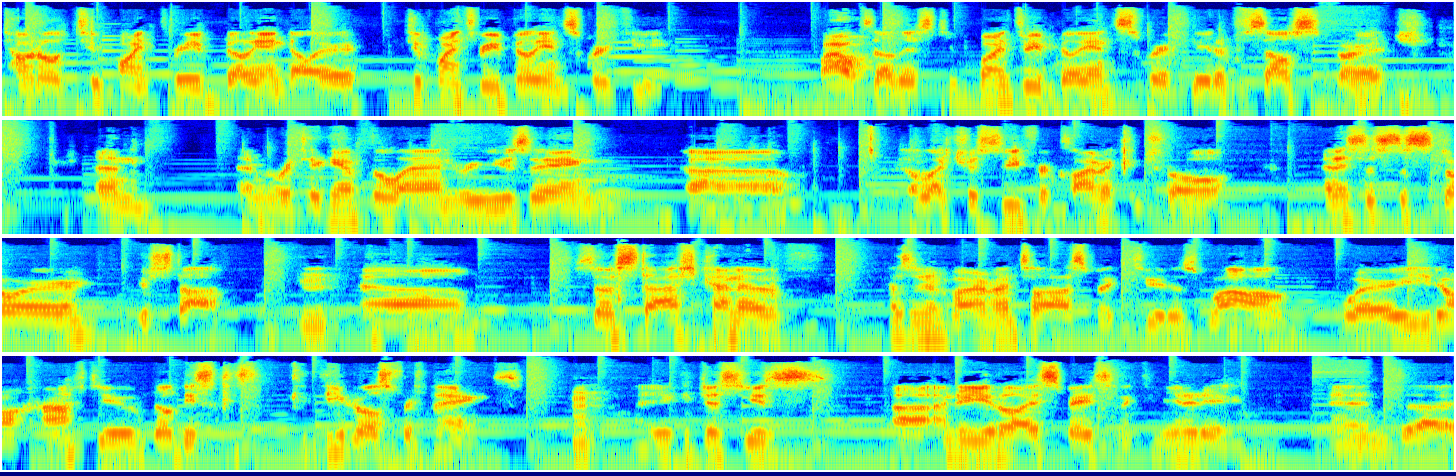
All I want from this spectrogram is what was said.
total 2.3 billion dollar 2.3 billion square feet. Wow. So there's 2.3 billion square feet of self storage, and and we're taking up the land. We're using uh, electricity for climate control, and it's just to store your stuff. Mm. Um, so Stash kind of has an environmental aspect to it as well, where you don't have to build these cathedrals for things. Mm. You could just use uh, underutilized space in the community, and uh,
